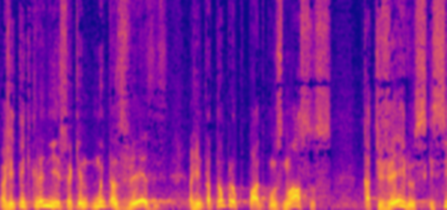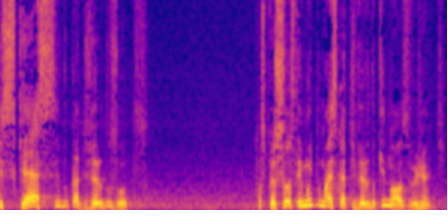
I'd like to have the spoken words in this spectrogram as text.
A gente tem que crer nisso. É que muitas vezes a gente está tão preocupado com os nossos cativeiros que se esquece do cativeiro dos outros. As pessoas têm muito mais cativeiro do que nós, viu, gente?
